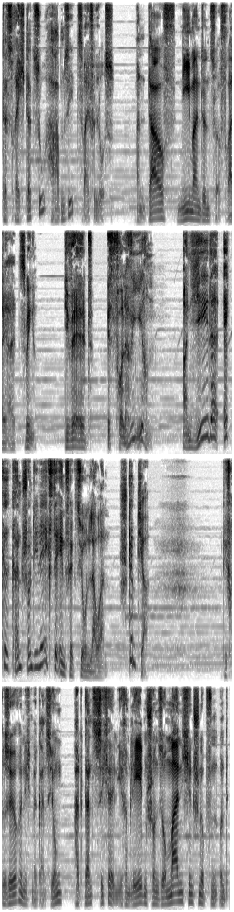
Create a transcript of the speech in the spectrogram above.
Das Recht dazu haben sie zweifellos. Man darf niemanden zur Freiheit zwingen. Die Welt ist voller Viren. An jeder Ecke kann schon die nächste Infektion lauern. Stimmt ja. Die Friseure, nicht mehr ganz jung, hat ganz sicher in ihrem Leben schon so manchen Schnupfen und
